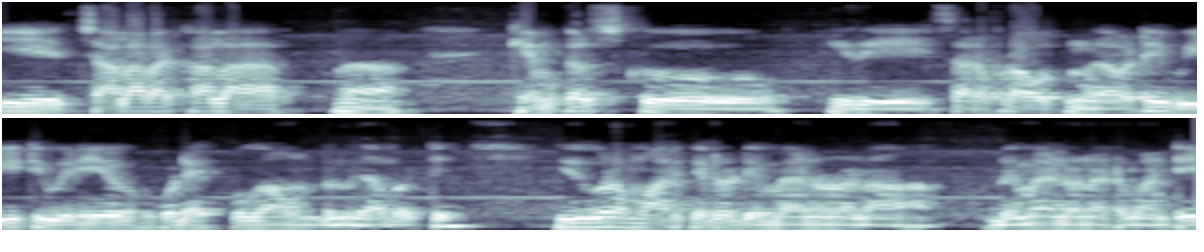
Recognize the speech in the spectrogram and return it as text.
ఈ చాలా రకాల కెమికల్స్కు ఇది సరఫరా అవుతుంది కాబట్టి వీటి వినియోగం కూడా ఎక్కువగా ఉంటుంది కాబట్టి ఇది కూడా మార్కెట్లో డిమాండ్ ఉన్న డిమాండ్ ఉన్నటువంటి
